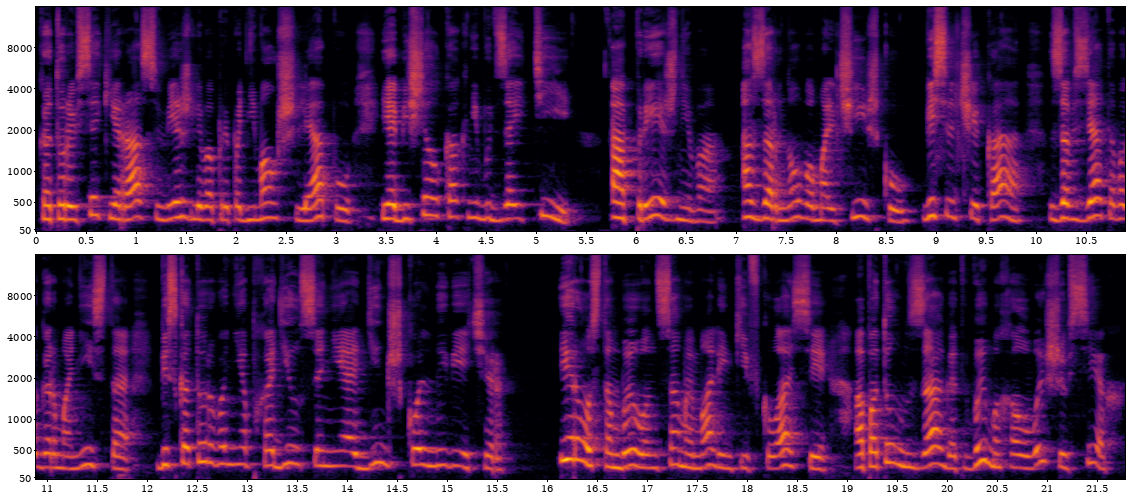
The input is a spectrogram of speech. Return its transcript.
который всякий раз вежливо приподнимал шляпу и обещал как-нибудь зайти, а прежнего, озорного мальчишку, весельчака, завзятого гармониста, без которого не обходился ни один школьный вечер – и ростом был он самый маленький в классе, а потом за год вымахал выше всех.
